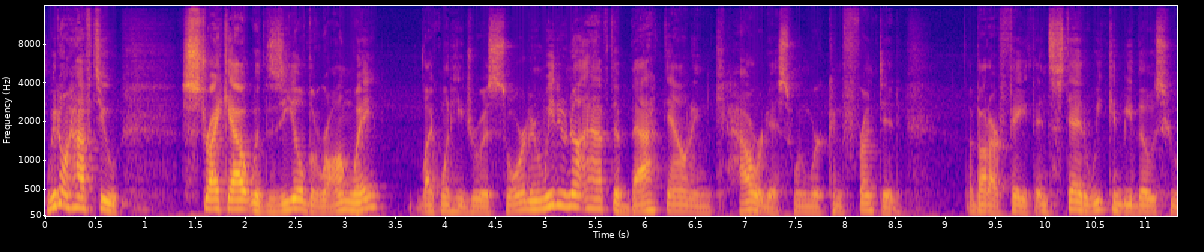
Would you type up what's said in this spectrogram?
We don't have to strike out with zeal the wrong way, like when he drew his sword, and we do not have to back down in cowardice when we're confronted about our faith. Instead, we can be those who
